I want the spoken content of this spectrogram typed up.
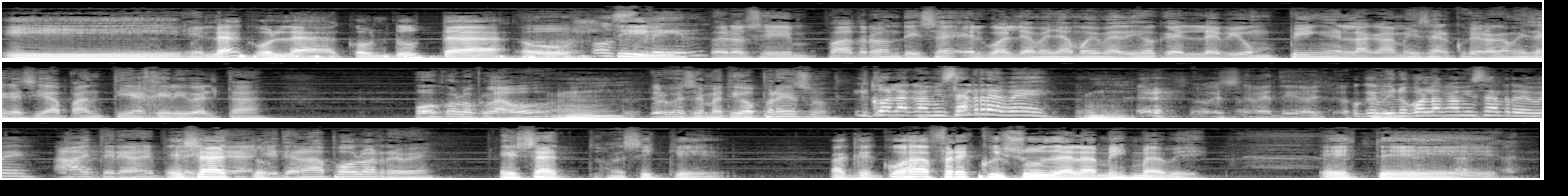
y, ¿verdad? Con la conducta hostil. Hostil. Pero si, patrón, dice, el guardia me llamó y me dijo que le vio un pin en la camisa, en el cuello de la camisa, que decía pan, tierra y libertad. Poco lo clavó. Mm. Yo creo que se metió preso. Y con la camisa al revés. Yo. Porque vino con la camisa al revés. Ah, y tenía, y Exacto. tenía- y tenía la polo al revés. Exacto, así que para que coja fresco y sude a la misma vez. Este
